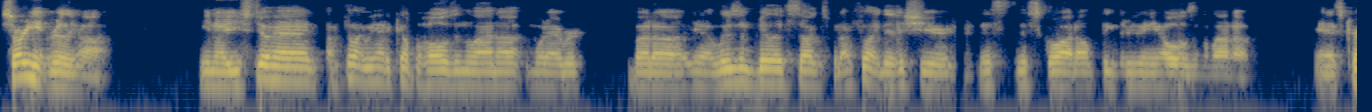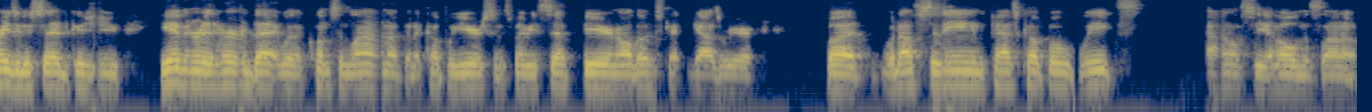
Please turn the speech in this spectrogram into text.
started getting really hot. You know, you still had, I feel like we had a couple holes in the lineup, whatever. But uh, you know, losing Billy sucks. But I feel like this year, this this squad, I don't think there's any holes in the lineup. And it's crazy to say because you you haven't really heard that with a Clemson lineup in a couple years since maybe Seth Beer and all those guys were here. But what I've seen the past couple weeks, I don't see a hole in this lineup.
